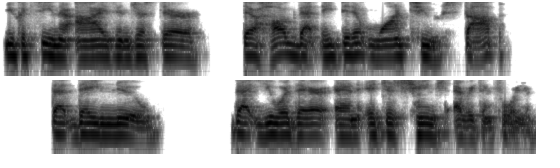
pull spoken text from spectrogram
you could see in their eyes and just their their hug that they didn't want to stop that they knew that you were there and it just changed everything for you.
